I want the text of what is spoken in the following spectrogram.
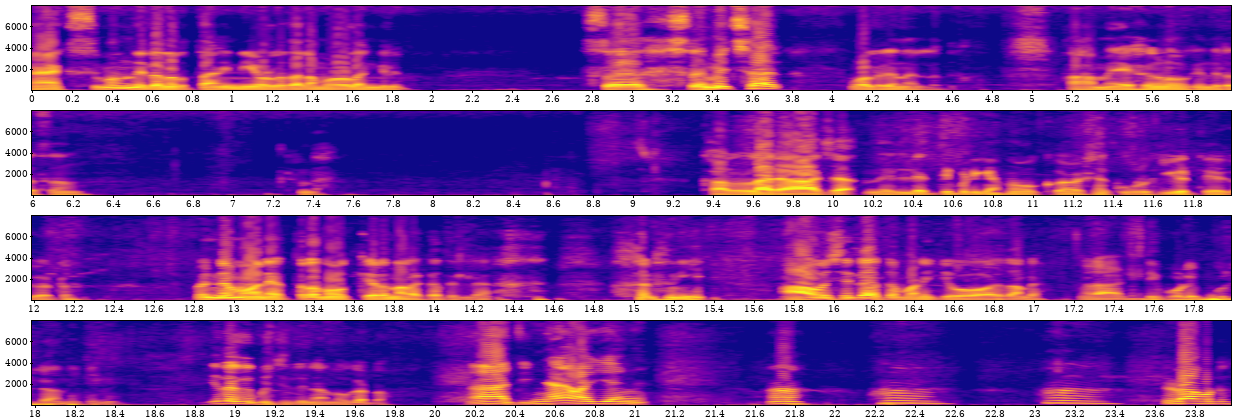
മാക്സിമം നിലനിർത്താൻ ഇനിയുള്ള തലമുറകളെങ്കിലും ശ്രമിച്ചാൽ വളരെ നല്ലത്. ആ മേഘങ്ങളൊക്കെ എന്ത് രസമാണ് കണ്ട. കള്ള രാജ നെല്ല് എത്തിപ്പിടിക്കാൻ നോക്കുക പക്ഷെ കുറുക്കി കിട്ടിയേക്ക് കേട്ടോ. പിന്നെ മോനെ എത്ര നോക്കിയാലും നടക്കത്തില്ല. നീ ആവശ്യമില്ലാത്ത പണിക്ക് പോകാതെ നല്ല അടിപൊളി പുല്ലാന്ന് നിൽക്കുന്നത് ഇതൊക്കെ പിച്ച് തിന്നാൻ നോക്ക് കേട്ടോ. ആ തിന്നാൻ മതി അങ്ങ്. ആ. ഇടാ അങ്ങോട്ട്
